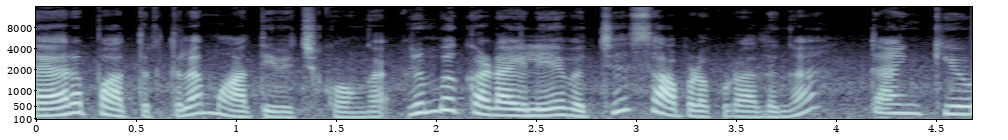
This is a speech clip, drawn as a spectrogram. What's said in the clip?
வேறு பாத்திரத்தில் மாற்றி வச்சுக்கோங்க. இரும்பு கடாயிலேயே வச்சு சாப்பிடக்கூடாதுங்க. தேங்க்யூ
